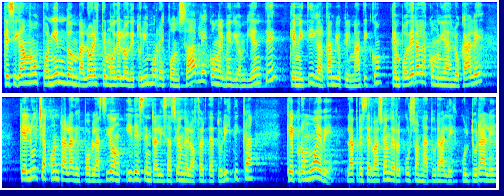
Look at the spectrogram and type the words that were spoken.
que sigamos poniendo en valor este modelo de turismo responsable con el medio ambiente, que mitiga el cambio climático, que empodera a las comunidades locales, que lucha contra la despoblación y descentralización de la oferta turística, que promueve la preservación de recursos naturales, culturales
